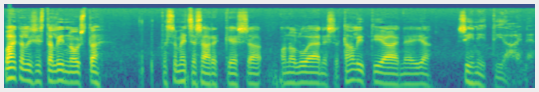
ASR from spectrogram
Paikallisista linnoista tässä metsäsaarekkeessa on ollut äänessä talitiainen ja sinitiainen.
